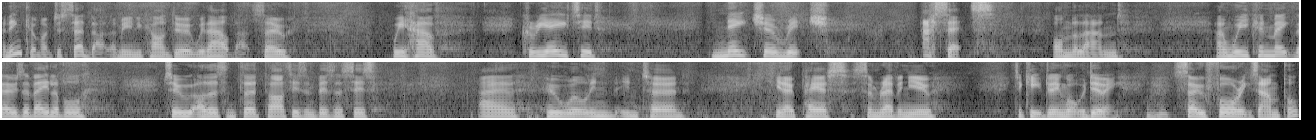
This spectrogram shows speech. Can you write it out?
an income. I've just said that. I mean, you can't do it without that. So we have created nature-rich assets on the land and we can make those available to others and third parties and businesses uh, who will in, in turn you know pay us some revenue to keep doing what we're doing. So for example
